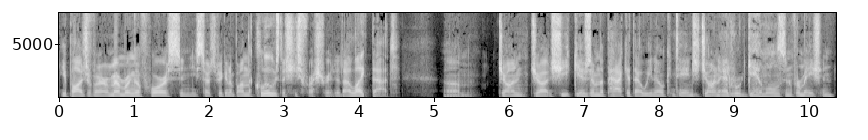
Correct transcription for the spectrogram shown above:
he apologizes for not remembering, of course, and he starts picking up on the clues that she's frustrated. I like that. Um, John, jo- she gives him the packet that we know contains John Edward Gammell's information.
